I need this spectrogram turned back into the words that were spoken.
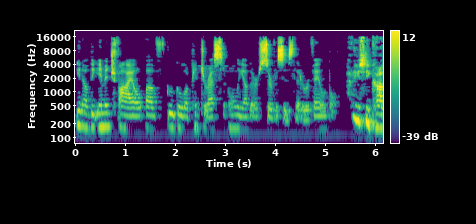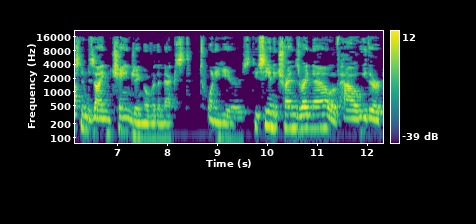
you know, the image file of Google or Pinterest and all the other services that are available. How do you see costume design changing over the next 20 years? Do you see any trends right now of how either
